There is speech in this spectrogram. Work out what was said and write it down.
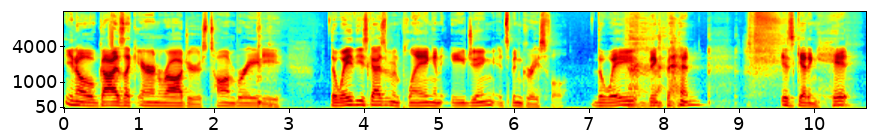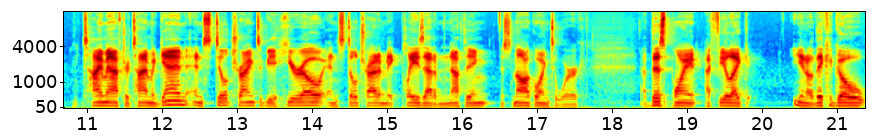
you know guys like Aaron Rodgers, Tom Brady, the way these guys have been playing and aging, it's been graceful. The way Big Ben is getting hit time after time again and still trying to be a hero and still try to make plays out of nothing, it's not going to work. At this point, I feel like you know, they could go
